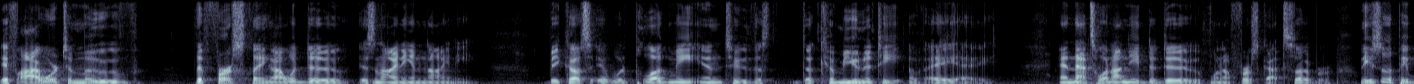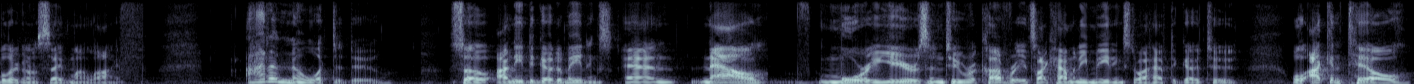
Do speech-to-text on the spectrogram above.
If I were to move, the first thing I would do is 90 and 90 because it would plug me into the, the community of AA. And that's what I need to do when I first got sober. These are the people that are going to save my life. I didn't know what to do. So I need to go to meetings. And now, more years into recovery, it's like, how many meetings do I have to go to? Well, I can tell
